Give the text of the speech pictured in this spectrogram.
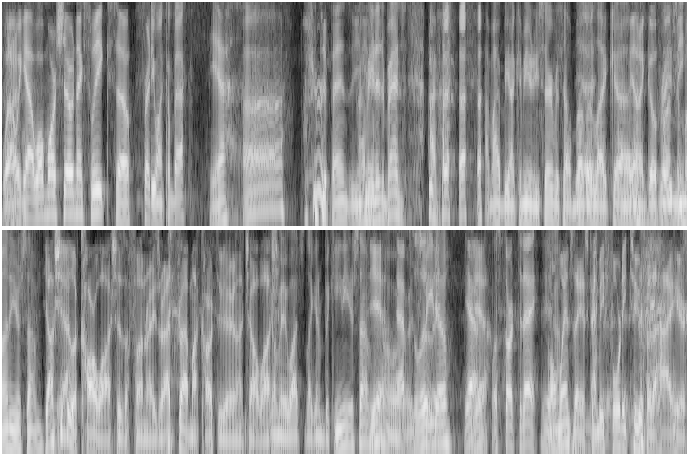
Well, we got one more show next week, so Freddie, you want to come back? yeah. Uh, sure. Depends. You I mean, to- it depends. I, I might be on community service help Bubba, Yeah, like might uh, be on a GoFundMe. raise some money or something. Y'all should Yeah. do a car wash as a fundraiser. I'd drive my car through there and let y'all wash You want me to watch like in a bikini or something? Yeah, or absolutely. Speedo. Yeah. Yeah. Let's start today. Yeah. On Wednesday, it's going to be 42 for the high here.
